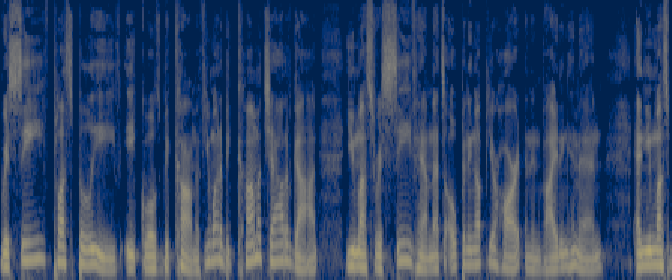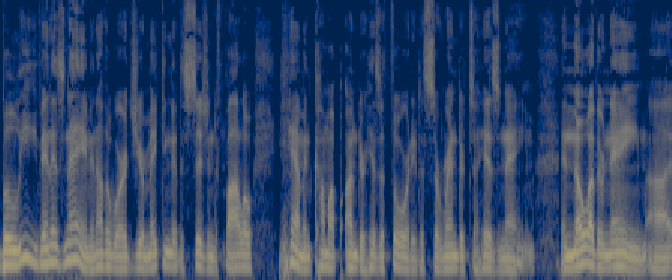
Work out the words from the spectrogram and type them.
Receive plus believe equals become. If you want to become a child of God, you must receive Him. That's opening up your heart and inviting Him in. And you must believe in His name. In other words, you're making a decision to follow Him and come up under His authority, to surrender to His name. And no other name uh,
